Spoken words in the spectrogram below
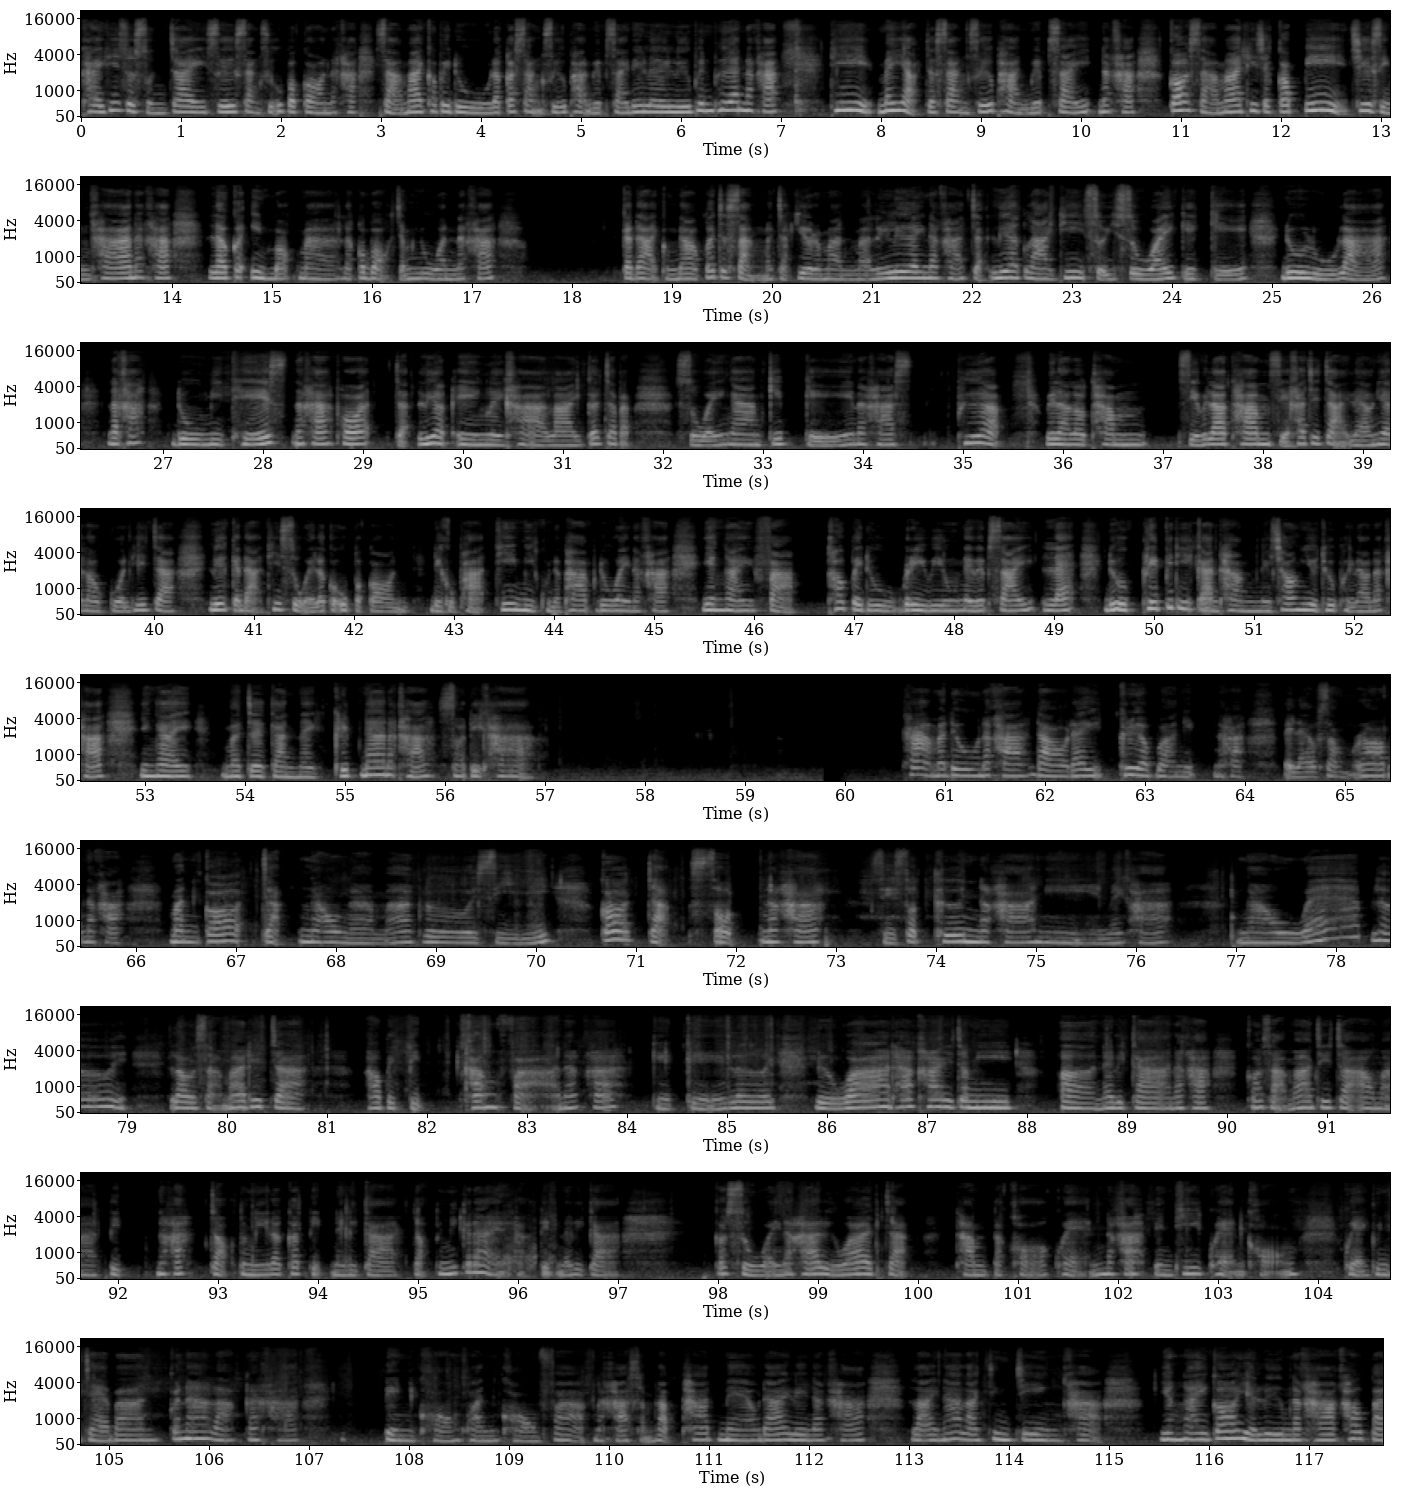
ใครที่จะสนใจซื้อสั่งซื้ออุปกรณ์นะคะ สามารถเข้าไปดูแล้วก็สั่งซื้อผ่านเว็บไซต์ได้เลย หรือเพื่อนๆนะคะ ที่ไม่อยากจะสั่งซื้อผ่านเว็บไซต์นะคะ ก็สามารถที่จะ Copy ชื่อสินค้านะคะ แล้วก็ Inbox มาแล้วก็บอกจำนวนนะคะ กระดาษของดาวก็จะสั่งมาจากเยอรมันมาเรื่อยๆนะคะ จะเลือกลายที่สวยๆ เก๋ๆ ดูหรูหรานะคะ ดูมีเทสนะคะ เพราะจะเลือกเองเลยค่ะ ลายก็จะแบบสวยงามกิ๊บเก๋นะคะ เพื่อเวลาเราทำเสียเวลาทำเสียค่าใช้จ่ายแล้วเนี่ย เราควรที่จะเลือกกระดาษที่สวยแล้วก็อุปกรณ์เดคูพาร์ที่มีคุณภาพด้วยนะคะ ยังไงฝาก เข้าไปดูรีวิวในเว็บไซต์ และดูคลิปวิธีการทำในช่อง YouTube ของเรานะคะ ยังไงมาเจอกันในคลิปหน้านะคะ สวัสดีค่ะ ค่ะมาดูนะคะ ดาวได้เคลือบวานิชนะคะ ไปแล้วสองรอบนะคะ มันก็จะเงางามมากเลย สี ก็จะสดนะคะสีสดขึ้นนะคะ นี่เห็นไหมคะ เงาแวบเลย เราสามารถที่จะเอาไปติดข้างฝานะคะ เก๋ๆเลย หรือว่าถ้าใครจะมีนาฬิกานะคะ ก็สามารถที่จะเอามาติดนะคะ เจาะตรงนี้แล้วก็ติดนาฬิกา เจาะตรงนี้ก็ได้ะค่ะติดนาฬิกา ก็สวยนะคะ หรือว่าจะ ทำตะขอแขวนนะคะ เป็นที่แขวนของแขวนกุญแจบ้านก็น่ารักนะคะ เป็นของขวัญของฝากนะคะสำหรับทาสแมวได้เลยนะคะ ลายน่ารักจริง ๆ ค่ะ ยังไงก็อย่าลืมนะคะเข้าไป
